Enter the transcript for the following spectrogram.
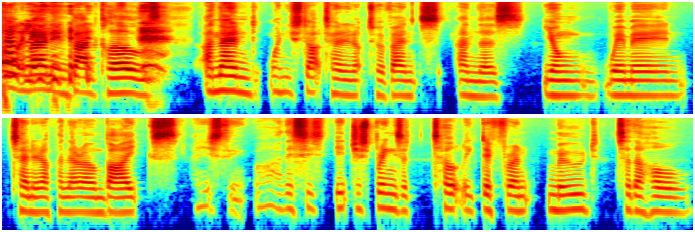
old men in bad clothes. And then when you start turning up to events and there's young women turning up on their own bikes, I just think, oh, this is, it just brings a totally different mood to the whole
